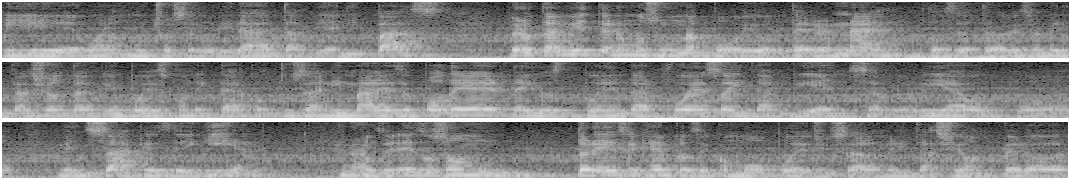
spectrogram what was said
y bueno, mucha seguridad también y paz. Pero también tenemos un apoyo terrenal. Entonces, a través de la meditación también puedes conectar con tus animales de poder. Ellos pueden dar fuerza y también sabiduría o, mensajes de guía. Entonces, esos son tres ejemplos de cómo puedes usar la meditación. Pero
